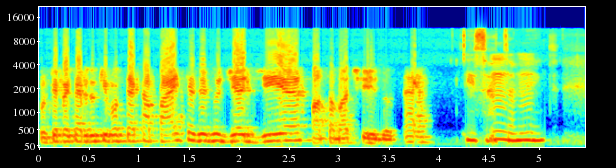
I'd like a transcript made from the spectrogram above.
você percebe do que você é capaz que às vezes no dia a dia passa batido. É. Exatamente. Uhum.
